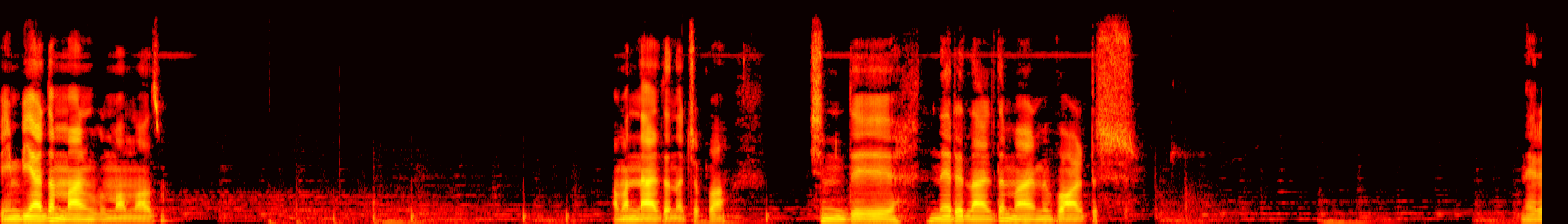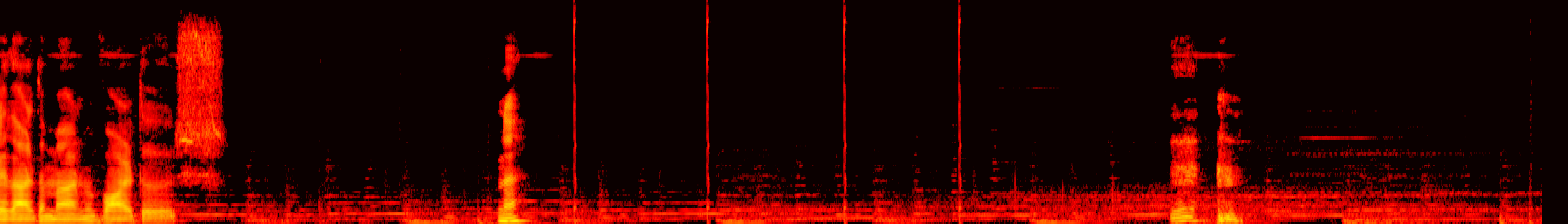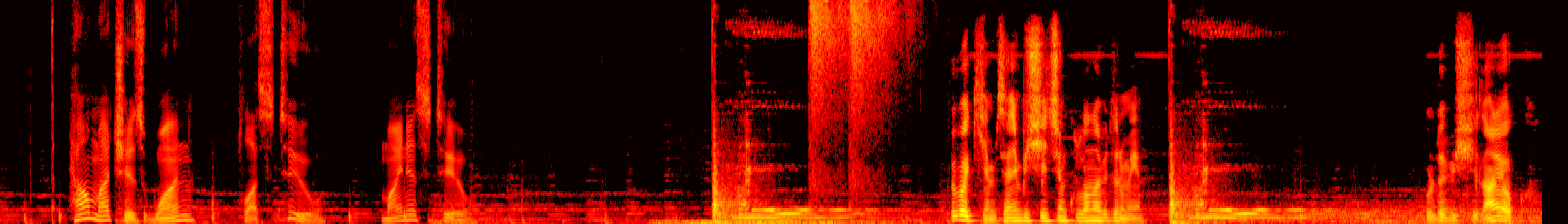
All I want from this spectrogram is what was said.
Benim bir yerden mermi bulmam lazım. Ama nereden acaba? Şimdi nerelerde mermi vardır? Nerelerde mermi vardır? Ne? How much is 1 plus 2 minus 2? Dur bakayım seni bir şey için kullanabilir miyim? Burada bir şeyler yok.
